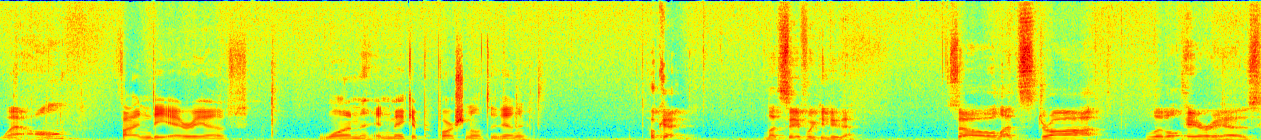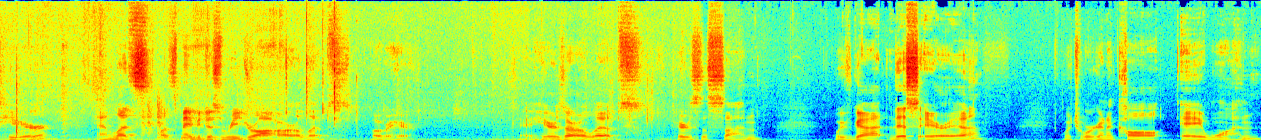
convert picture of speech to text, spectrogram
Well, find the area of one and make it proportional to the other? Okay, let's see if we can do that. So let's draw little areas here, and let's, let's maybe just redraw our ellipse over here. Okay, here's our ellipse. Here's the sun. We've got this area, which we're going to call A1,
